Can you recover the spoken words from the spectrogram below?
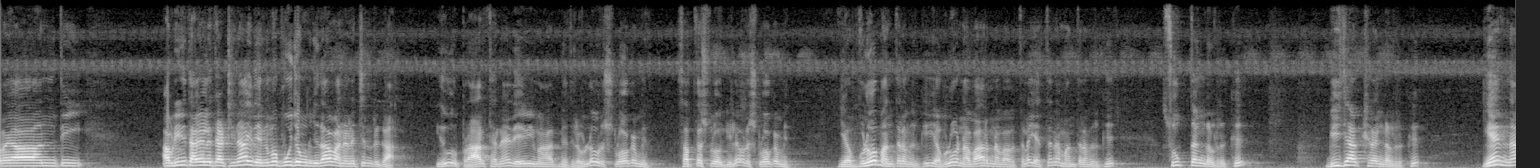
பிரயாந்தி. அப்படின்னு தலையில் தட்டினா இது என்னமோ பூஜை முடிஞ்சுதா அவன் நினச்சின்னு இருக்கான் இது ஒரு பிரார்த்தனை தேவி மகாத்மியத்தில் உள்ள ஒரு ஸ்லோகம் இது. சப்த ஸ்லோகியில் ஒரு ஸ்லோகம் இது. எவ்வளோ மந்திரம் இருக்குது எவ்வளோ நவாரண பாவத்தில் எத்தனை மந்திரம் இருக்குது சூக்தங்கள் இருக்குது பீஜாட்சரங்கள் இருக்குது ஏன்னா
